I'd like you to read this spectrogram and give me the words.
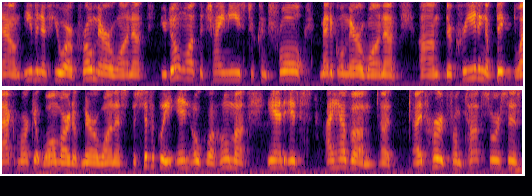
now, even if you are pro marijuana, you don't want the Chinese to control medical marijuana. Um, they're creating a big black market Walmart of marijuana, specifically in Oklahoma. And it's, I have um, a I've heard from top sources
